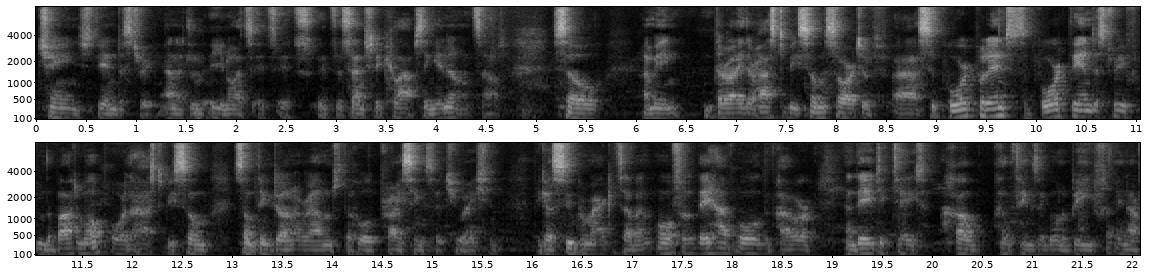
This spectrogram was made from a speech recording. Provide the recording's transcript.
change the industry, and it'll you know it's it's it's it's essentially collapsing in on itself. So, I mean, there either has to be some sort of uh, support put in to support the industry from the bottom up, or there has to be some something done around the whole pricing situation because supermarkets have an awful they have all the power and they dictate how how things are going to be in our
